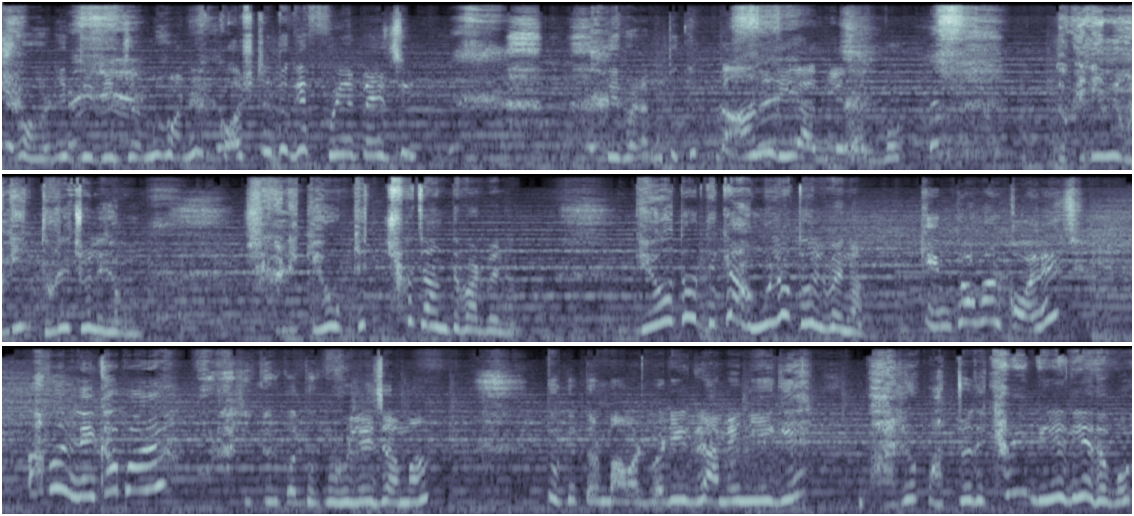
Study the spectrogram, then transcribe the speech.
শহরের দিদির জন্য অনেক কষ্টে তোকে খুঁজে পেয়েছি। এবার আমি তোকে প্রাণ দিয়ে আগলে রাখব। তোকে নিয়ে আমি অনেক দূরে চলে যাব। সেখানে কেউ কিচ্ছু জানতে পারবে না। কেউ তোর দিকে আঙুলও তুলবে না। কিন্তু আমার কলেজ, আমার লেখাপড়া। পড়ালেখার কথা ভুলে যা মা। তোকে তোর মামার বাড়ির গ্রামে নিয়ে গিয়ে ভালো পাত্র দেখে আমি বিয়ে দিয়ে দেবো।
